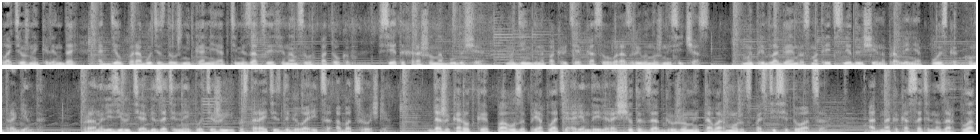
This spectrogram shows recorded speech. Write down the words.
Платежный календарь, отдел по работе с должниками и оптимизация финансовых потоков – все это хорошо на будущее, но деньги на покрытие кассового разрыва нужны сейчас. Мы предлагаем рассмотреть следующие направления поиска контрагента. Проанализируйте обязательные платежи и постарайтесь договориться об отсрочке. Даже короткая пауза при оплате аренды или расчетах за отгруженный товар может спасти ситуацию. Однако касательно зарплат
